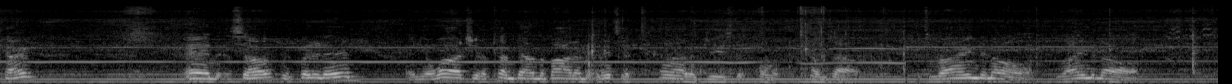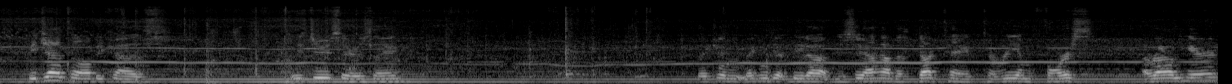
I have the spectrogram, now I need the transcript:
Okay? And so we put it in, and you'll watch it'll come down the bottom, and it's a ton of juice that comes out. It's rind and all, rind and all. Be gentle because these juicers they they can they can get beat up. You see, I have this duct tape to reinforce around here.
